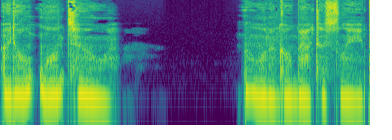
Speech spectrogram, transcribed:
I don't want to. I want to go back to sleep.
